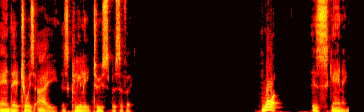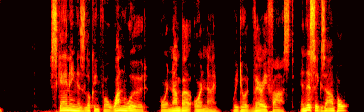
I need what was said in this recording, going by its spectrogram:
and that choice A is clearly too specific. What is scanning? Scanning is looking for one word or a number or a name. We do it very fast. In this example,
